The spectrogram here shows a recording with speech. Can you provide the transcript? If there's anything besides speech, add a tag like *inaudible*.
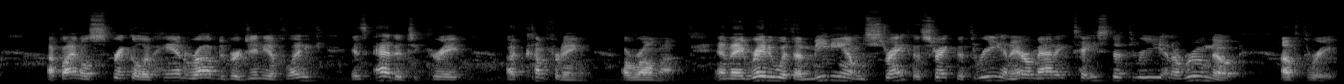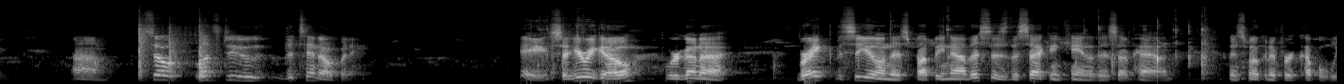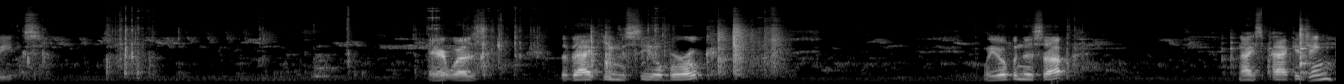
A final sprinkle of hand-rubbed Virginia flake is added to create a comforting aroma. And they rate it with a medium strength, a strength of 3, an aromatic taste of 3, and a room note of 3. Um, so let's do the tin opening. Okay, so here we go. We're going to break the seal on this puppy. Now this is the second can of this I've had. Been smoking it for a couple weeks. There it was. The vacuum seal broke. We open this up. Nice packaging.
